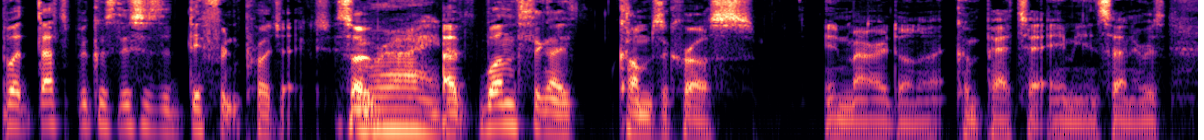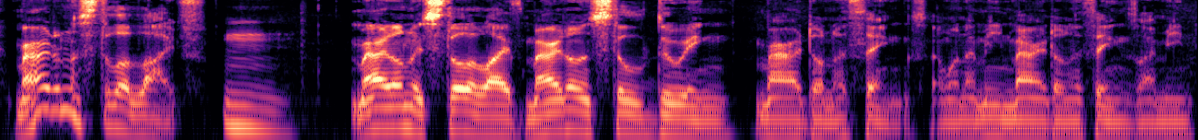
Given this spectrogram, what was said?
but that's because this is a different project. So right. uh, one thing I comes across in Maradona compared to Amy and Senna is Maradona's still alive. Mm. Maradona is still alive. Maradona is still doing Maradona things. And when I mean Maradona things, I mean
